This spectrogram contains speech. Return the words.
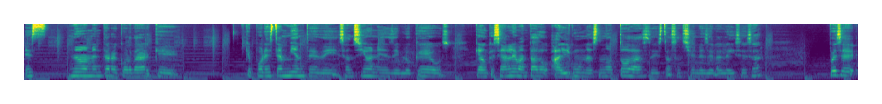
es nuevamente recordar que que por este ambiente de sanciones, de bloqueos, que aunque se han levantado algunas, no todas de estas sanciones de la ley César, pues eh,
